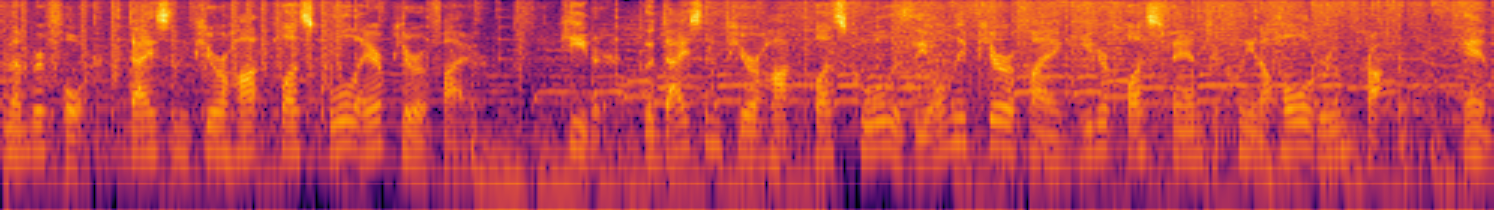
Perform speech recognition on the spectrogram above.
Number 4. Dyson Pure Hot Plus Cool Air Purifier Heater. The Dyson Pure Hot Plus Cool is the only purifying heater plus fan to clean a whole room properly. And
